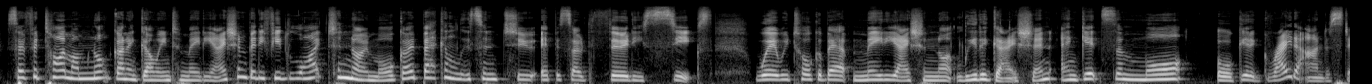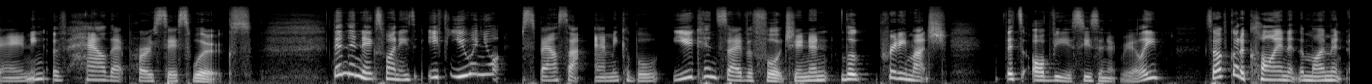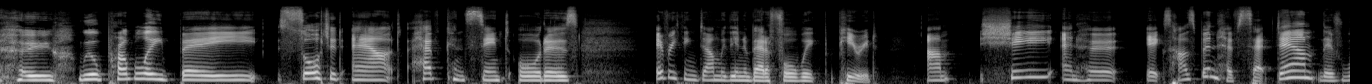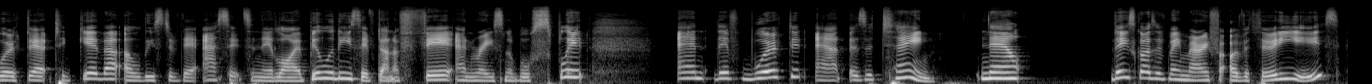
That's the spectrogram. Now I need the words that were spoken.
So, for time, I'm not going to go into mediation, but if you'd like to know more, go back and listen to episode 36, where we talk about mediation, not litigation, and get some more or get a greater understanding of how that process works. Then the next one is if you and your spouse are amicable, you can save a fortune. And look, pretty much it's obvious, isn't it, really? So I've got a client at the moment who will probably be sorted out, have consent orders, everything done within about a four week period. Um, she and her ex husband have sat down, they've worked out together a list of their assets and their liabilities, they've done a fair and reasonable split, and they've worked it out as a team. Now, these guys have been married for over 30 years,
